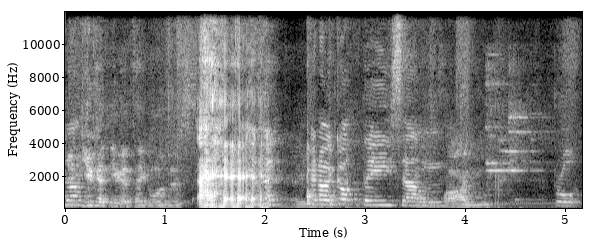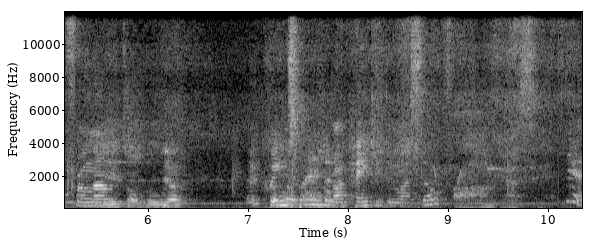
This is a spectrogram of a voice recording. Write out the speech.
You, you, can, you can take all of this. and I got these um, brought from um, yeah. Queensland, and I painted them myself. Yeah.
